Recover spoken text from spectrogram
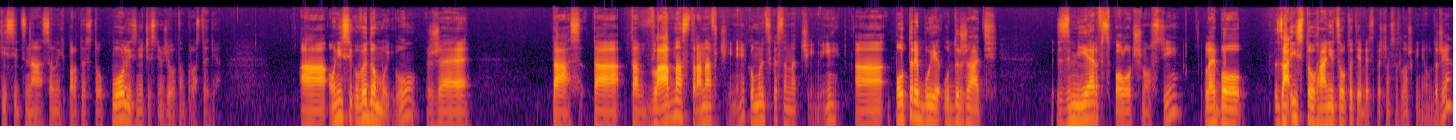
tisíc násilných protestov kvôli znečisteniu životného prostredia. A oni si uvedomujú, že tá, tá, tá vládna strana v Číne, komunická strana Číny, a potrebuje udržať zmier v spoločnosti, lebo za istou hranicou to tie bezpečnostné zložky neudržia.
